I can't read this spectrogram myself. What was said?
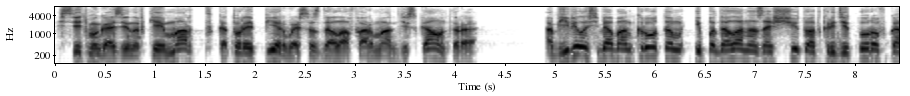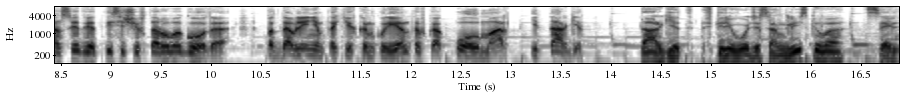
Сеть магазинов Kmart, которая первая создала формат дискаунтера, объявила себя банкротом и подала на защиту от кредиторов в конце 2002 года под давлением таких конкурентов, как Walmart и Target. Target в переводе с английского «цель».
